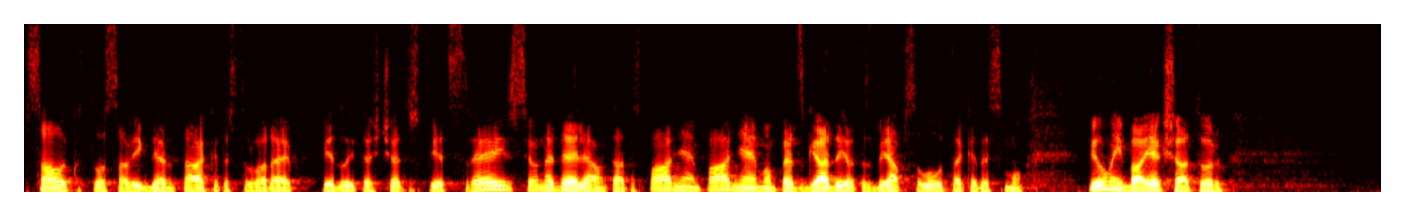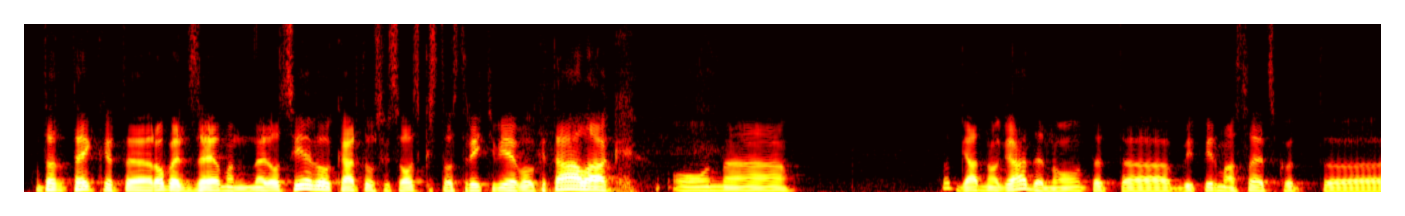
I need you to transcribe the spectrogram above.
saliku to savu ikdienu tā, ka es tur varēju piedalīties 4-5 reizes jau nedēļā, un tā tas pārņēma, pārņēma, un pēc gada jau tas bija absolūti tā, kad esmu pilnībā iekšā tur. Un tad teikt, ka uh, Roberts Zēle man nedaudz ievilka, Artūrs Visots, kas to striķi ievilka tālāk. Un, uh, Tad gadu no gada nu, tad, uh, bija pirmās lietas, kad uh,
